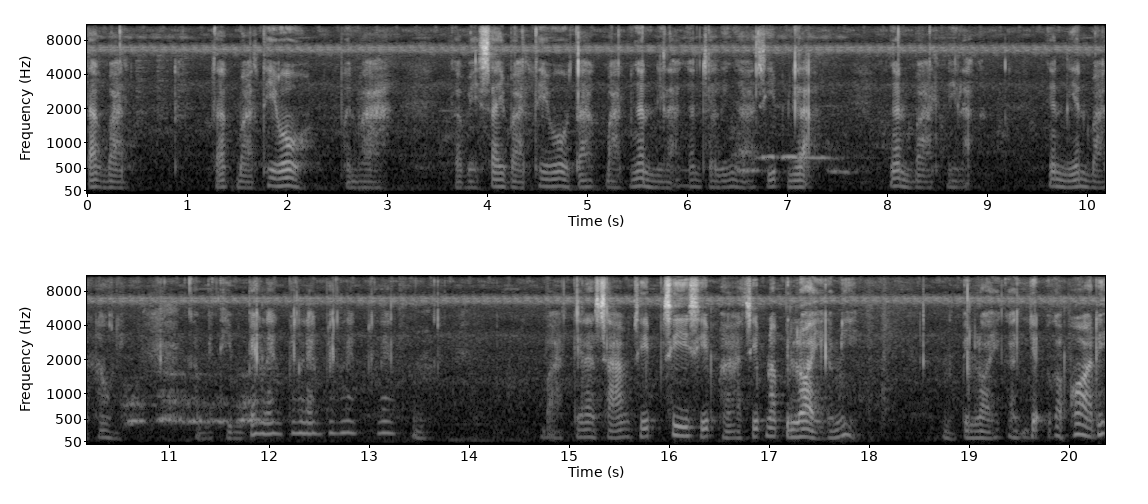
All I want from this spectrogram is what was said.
ตักบาท ตักบาทเทโวเพิ่นว่าก็ไปใส่บาทเทโวตักบาทเงินนี่ละเงินสลึงหาสิบนี่ละเงินบาทนี่ละเงินเหรียญบาทเท่านี่ก็ไปทิมแป้งแรงแป้งแรงแป้งแรงแป้งแรงบาทแต่ละสามสิบสี่สิบห้าสิบนับเป็นร้อยก็มีเป็นร้อยก็เยอะก็พอดิ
